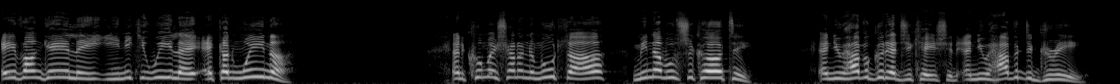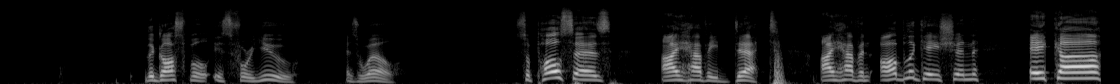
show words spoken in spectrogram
Evangeli inikiwile ekanwina. And Kumishana Namutla, Minavushikoti. And you have a good education and you have a degree. The gospel is for you as well. So Paul says, I have a debt. I have an obligation. Eka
